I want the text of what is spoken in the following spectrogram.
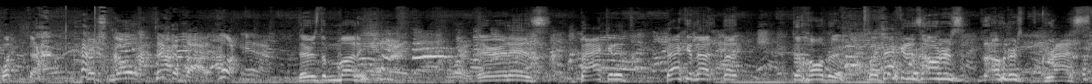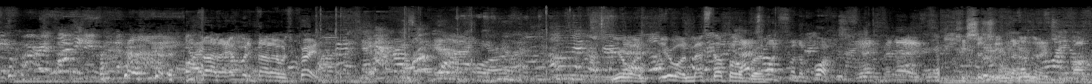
What the? Just no, think about it. Look. There's the money. There it is. Back in it, back in the, the, the holder. But back in his owner's the owner's grasp. You thought, I, everybody thought I was great. You're one you're one messed up That's one for the books. Yes, it is. She says she's been under there. She bought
